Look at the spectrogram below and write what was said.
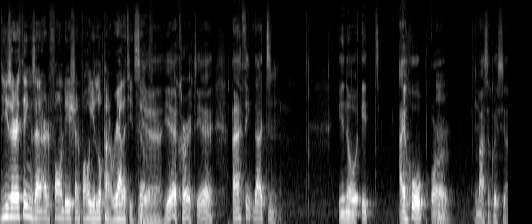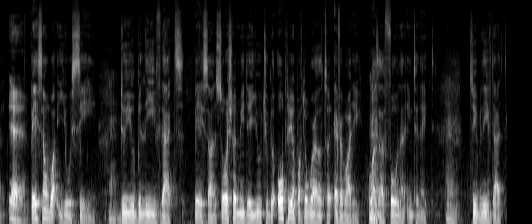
these are the things that are the foundation for how you look on reality itself. Yeah, yeah, correct. Yeah, I think that Hmm. you know it I hope, or ask a question. Yeah, yeah. Based on what you see, do you believe that based on social media, YouTube, the opening up of the world to everybody who has a phone and internet, do you believe that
